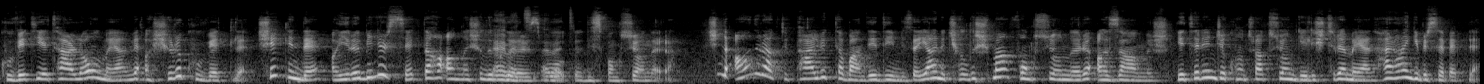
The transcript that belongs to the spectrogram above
kuvveti yeterli olmayan ve aşırı kuvvetli şeklinde ayırabilirsek daha anlaşılır evet, kılarız evet. bu disfonksiyonları. Şimdi underaktif pelvik taban dediğimizde yani çalışma fonksiyonları azalmış, yeterince kontraksiyon geliştiremeyen herhangi bir sebeple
